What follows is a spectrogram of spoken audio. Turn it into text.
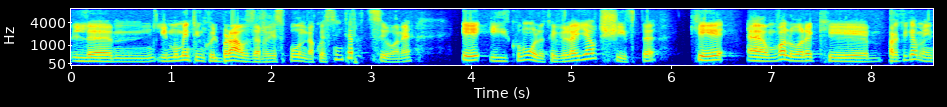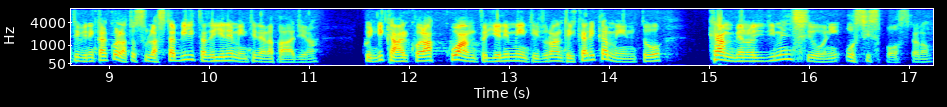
il, ehm, il, momento in cui il browser risponde a questa interazione e il cumulative layout shift che è un valore che praticamente viene calcolato sulla stabilità degli elementi nella pagina. Quindi calcola quanto gli elementi durante il caricamento cambiano di dimensioni o si spostano.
